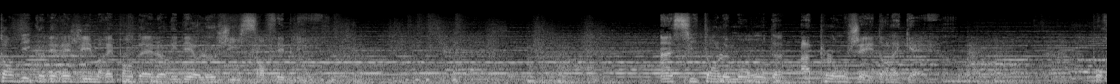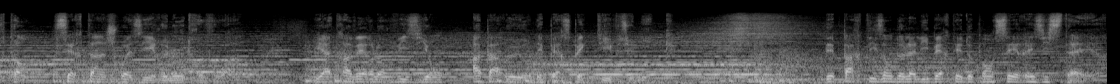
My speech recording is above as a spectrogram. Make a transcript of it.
tandis que des régimes répandaient leur idéologie sans faiblir. Incitant le monde à plonger dans la guerre. Pourtant, certains choisirent une autre voie, et à travers leur vision apparurent des perspectives uniques. Des partisans de la liberté de penser résistèrent,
